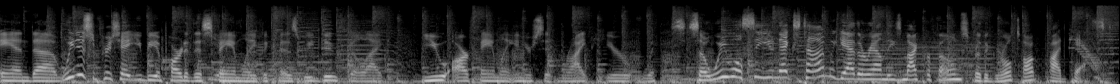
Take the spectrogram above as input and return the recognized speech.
And uh, we just appreciate you being part of this family because we do feel like you are family and you're sitting right here with us. So we will see you next time we gather around these microphones for the Girl Talk podcast.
